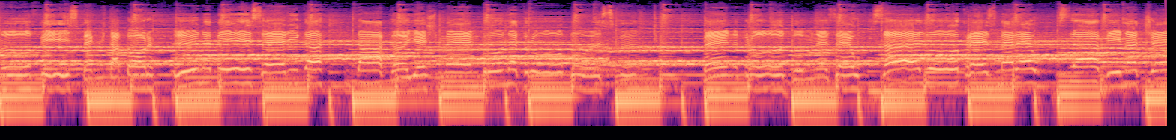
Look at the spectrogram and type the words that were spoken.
Nu fi spectator în biserică dacă ești membru în trupul sfânt. Pentru Dumnezeu să lucrezi mereu, să vină cerul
